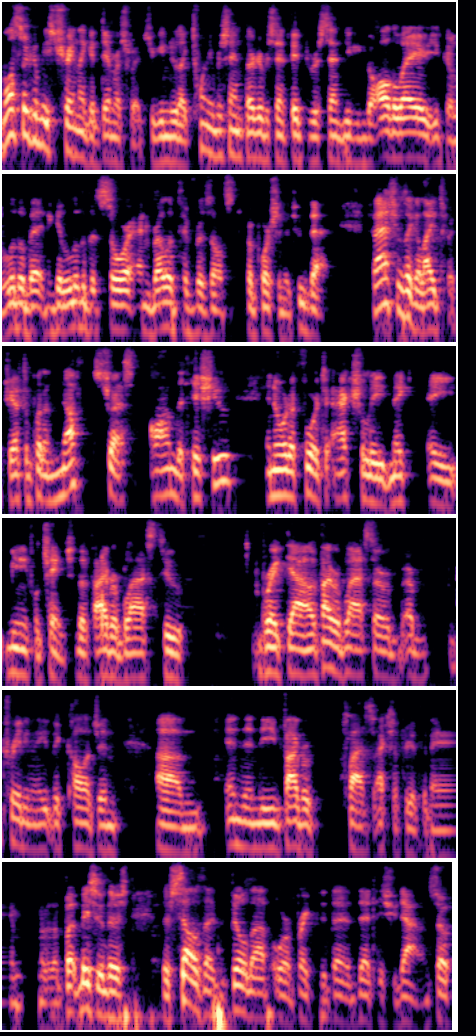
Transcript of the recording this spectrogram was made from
Muscle can be trained like a dimmer switch. You can do like 20%, 30%, 50%. You can go all the way, or you can a little bit and get a little bit sore and relative results proportionate to that. Fascia is like a light switch. You have to put enough stress on the tissue in order for it to actually make a meaningful change. The fibroblasts to break down, fibroblasts are, are creating the, the collagen, um, and then the fibroblasts, actually I forget the name of them, but basically there's there's cells that build up or break the, the, that tissue down. So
